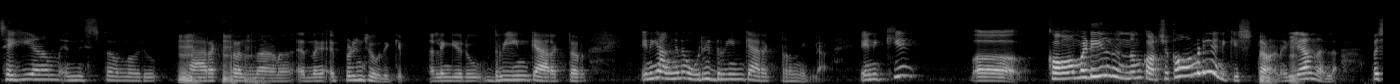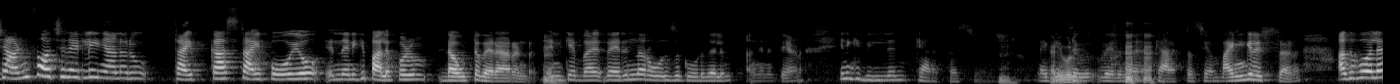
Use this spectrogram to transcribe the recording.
ചെയ്യണം എന്നിഷ്ടമുള്ള ഒരു ക്യാരക്ടർ എന്താണ്? എന്ന് എപ്പോഴും ചോദിക്കും. അല്ലെങ്കിൽ ഒരു ഡ്രീം ക്യാരക്ടർ എനിക്ക് അങ്ങനെ ഒരു ഡ്രീം ക്യാരക്ടർ എന്നില്ല. എനിക്ക് കോമഡിയിൽ നിന്നും കുറച്ച് കോമഡി എനിക്കിഷ്ടമാണ് ഇല്ല എന്നല്ല. പക്ഷെ അൺഫോർച്ചുനേറ്റ്ലി ഞാനൊരു ടൈപ്പ് കാസ്റ്റ് ആയി പോയോ എന്ന് എനിക്ക് പലപ്പോഴും ഡൗട്ട് വരാറുണ്ട്. എനിക്ക് വരുന്ന റോൾസ് കൂടുതലും അങ്ങനത്തെയാണ്. എനിക്ക് വില്ലൻ ക്യാരക്ടേഴ്സ് ചെയ്യാൻ ഇഷ്ടമാണ്. നെഗറ്റീവ് വരുന്ന ക്യാരക്ടേഴ്സ് ചെയ്യാൻ ഭയങ്കര ഇഷ്ടമാണ്. അതുപോലെ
